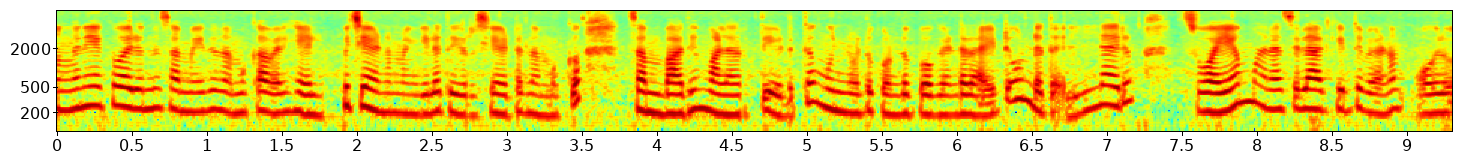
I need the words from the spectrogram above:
അങ്ങനെയൊക്കെ വരുന്ന സമയത്ത് നമുക്ക് അവരെ ഹെൽപ്പ് ചെയ്യണമെങ്കിൽ തീർച്ചയായിട്ടും നമുക്ക് സമ്പാദ്യം വളർത്തിയെടുത്ത് മുന്നോട്ട് കൊണ്ടുപോകേണ്ടതായിട്ട് ഉണ്ട്. എല്ലാവരും സ്വയം മനസ്സിലാക്കിയിട്ട് വേണം ഓരോ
